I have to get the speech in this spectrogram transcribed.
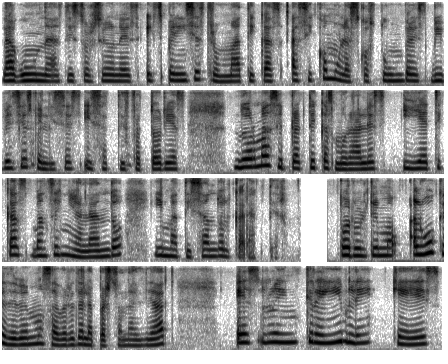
lagunas, distorsiones, experiencias traumáticas, así como las costumbres, vivencias felices y satisfactorias, normas y prácticas morales y éticas van señalando y matizando el carácter. Por último, algo que debemos saber de la personalidad es lo increíble que es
